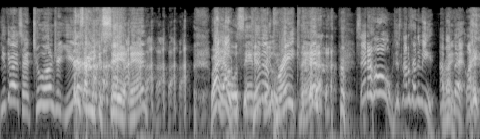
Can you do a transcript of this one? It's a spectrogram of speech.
you guys had 200 years where you could say it, man. right, I Dude, was saying give it it a break, man. Say it at home, just not in front of me. How about Right. that? Like,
